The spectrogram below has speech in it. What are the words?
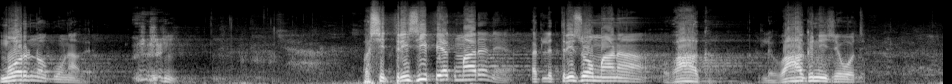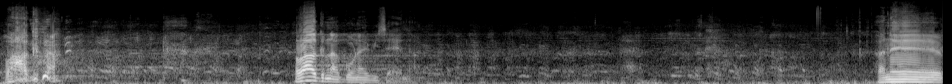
મોરનો ગુણ આવે. પછી ત્રીજી પેક મારે ને, એટલે ત્રીજો માણા વાઘ. એટલે વાઘની જેવો. વાઘના. વાઘના ગુણ આવી જાય એના. અને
